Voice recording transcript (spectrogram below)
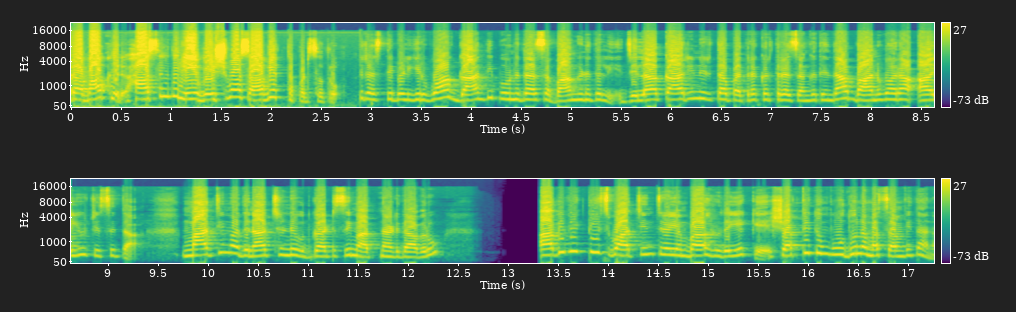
ಪ್ರಭಾಕರ್ ಹಾಸನದಲ್ಲಿ ವಿಶ್ವಾಸ ವ್ಯಕ್ತಪಡಿಸಿದರು. ರಸ್ತೆ ಬಳಿಯಿರುವ ಗಾಂಧಿ ಭವನದ ಸಭಾಂಗಣದಲ್ಲಿ ಜಿಲ್ಲಾ ಕಾರ್ಯನಿರತ ಪತ್ರಕರ್ತರ ಸಂಘದಿಂದ ಭಾನುವಾರ ಆಯೋಜಿಸಿದ್ದ ಮಾಧ್ಯಮ ದಿನಾಚರಣೆ ಉದ್ಘಾಟಿಸಿ ಮಾತನಾಡಿದ ಅವರು ಅಭಿವ್ಯಕ್ತಿ ಸ್ವಾತಂತ್ರ್ಯ ಎಂಬ ಹೃದಯಕ್ಕೆ ಶಕ್ತಿ ತುಂಬುವುದು ನಮ್ಮ ಸಂವಿಧಾನ.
